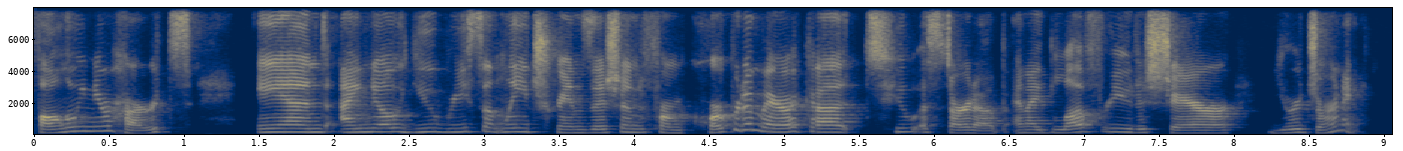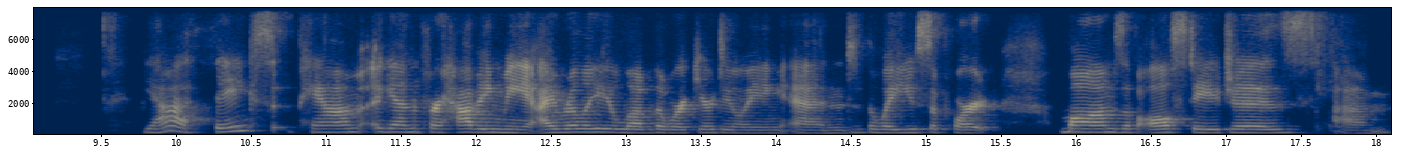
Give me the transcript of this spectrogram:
following your heart. And I know you recently transitioned from corporate America to a startup, and I'd love for you to share your journey. Yeah, thanks, Pam, again for having me. I really love the work you're doing and the way you support moms of all stages. Um,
